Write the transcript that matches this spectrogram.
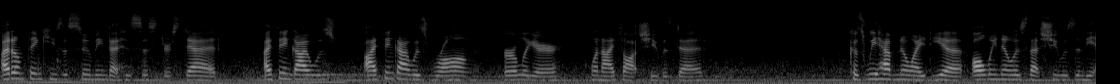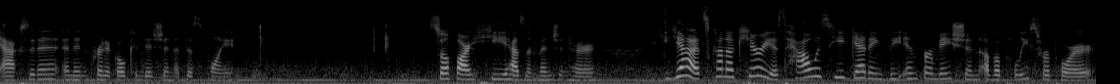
I don't think he's assuming that his sister's dead. I think I was I think I was wrong earlier when I thought she was dead because we have no idea. All we know is that she was in the accident and in critical condition at this point. So far, he hasn't mentioned her. Yeah, it's kind of curious. How is he getting the information of a police report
